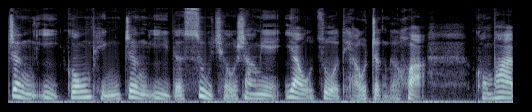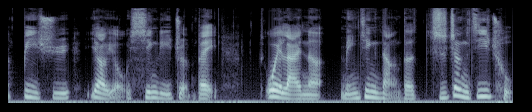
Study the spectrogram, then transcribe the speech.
正义、公平正义的诉求上面要做调整的话，恐怕必须要有心理准备。未来呢，民进党的执政基础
